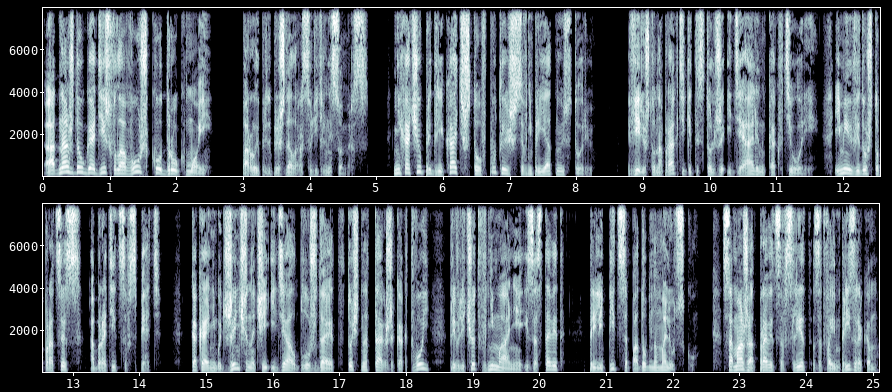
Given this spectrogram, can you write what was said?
«Однажды угодишь в ловушку, друг мой», — порой предупреждал рассудительный Сомерс. «Не хочу предрекать, что впутаешься в неприятную историю. Верю, что на практике ты столь же идеален, как в теории. Имею в виду, что процесс обратится вспять. Какая-нибудь женщина, чей идеал блуждает точно так же, как твой, привлечет внимание и заставит прилепиться подобно моллюску. Сама же отправится вслед за твоим призраком,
